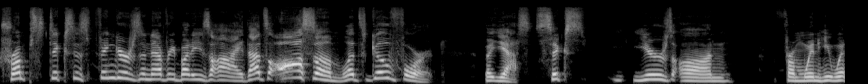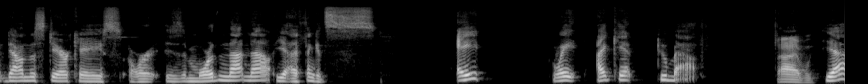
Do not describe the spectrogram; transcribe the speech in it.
trump sticks his fingers in everybody's eye that's awesome let's go for it but yes six years on from when he went down the staircase or is it more than that now yeah i think it's eight wait i can't do math. I would- yeah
